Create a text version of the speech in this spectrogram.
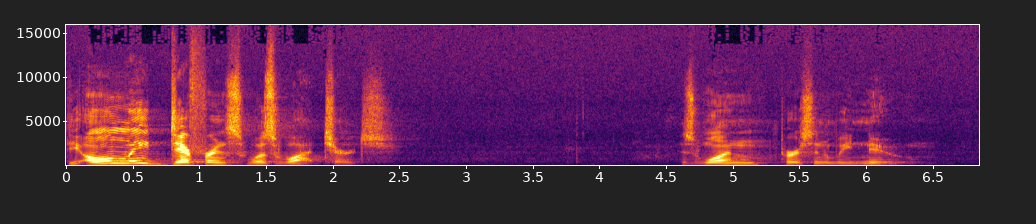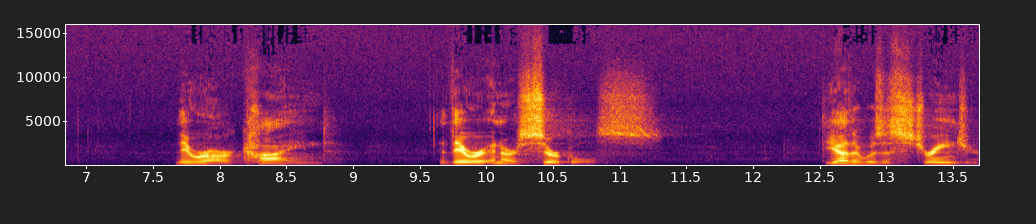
The only difference was what, church? Is one person we knew. They were our kind. They were in our circles. The other was a stranger.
